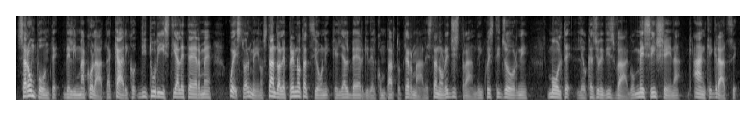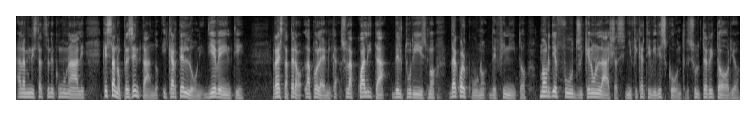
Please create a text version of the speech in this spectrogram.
sarà un ponte dell'Immacolata carico di turisti alle terme, questo almeno stando alle prenotazioni che gli alberghi del comparto termale stanno registrando in questi giorni. Molte le occasioni di svago messe in scena anche grazie alle amministrazioni comunali che stanno presentando i cartelloni di eventi. Resta però la polemica sulla qualità del turismo, da qualcuno definito mordi e fuggi che non lascia significativi riscontri sul territorio.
